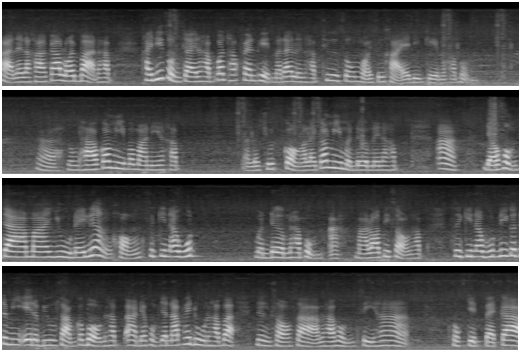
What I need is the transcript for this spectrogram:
ขายในราคา 900 บาทนะครับ รที่สนใจนะครับ ก็ทักแฟนเพจมาได้เลยนะครับ ชื่อทรงหมอยซื้อขายดีเกมนะครับผมอ่ารองเท้าก็มีประมาณนี้นะครับอ่าแล้วชุดกล่องอะไรก็มีเหมือนเดิมเลยนะครับ อ่าเดี๋ยวผมจะมาอยู่ในเรื่องของสกินอาวุธเหมือนเดิมนะครับ ผม อะ มารอบที่สองนะครับ สกินอาวุธนี่ก็จะมี AW 3กระบอกนะครับ อ่าเดี๋ยวผมจะนับให้ดูนะครับว่าหนึ่งสองสามนะครับผมสี่ห้าหกเจ็ดแปดเก้า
